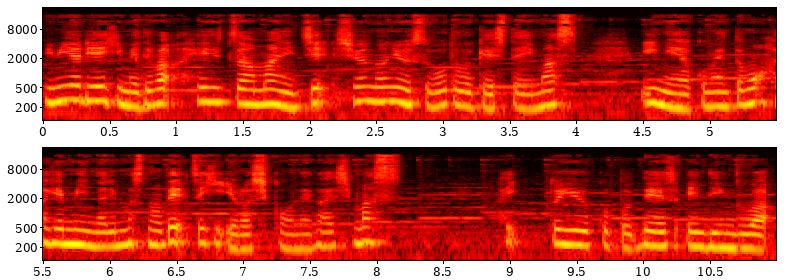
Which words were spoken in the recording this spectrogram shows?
耳より愛媛では平日は毎日旬のニュースをお届けしています。いいねやコメントも励みになりますので、ぜひよろしくお願いします。はい。ということで、エンディングは、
